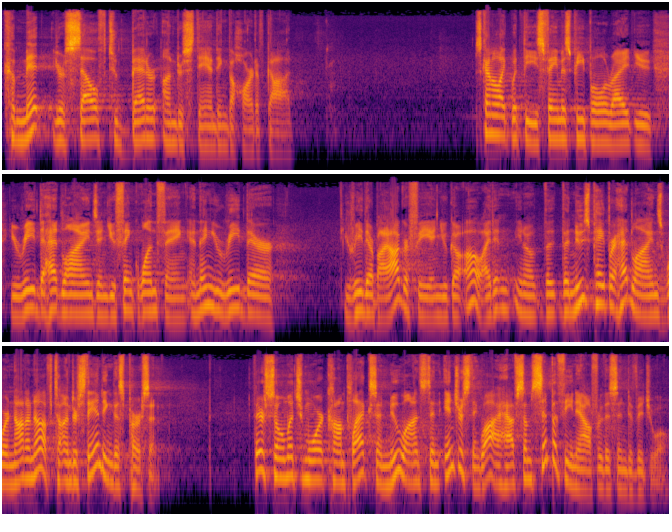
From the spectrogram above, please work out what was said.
Commit yourself to better understanding the heart of God. It's kind of like with these famous people, right? You, you read the headlines and you think one thing, and then you read their you read their biography and you go, oh, I didn't, you know, the, the newspaper headlines were not enough to understanding this person. They're so much more complex and nuanced and interesting. Well, I have some sympathy now for this individual.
